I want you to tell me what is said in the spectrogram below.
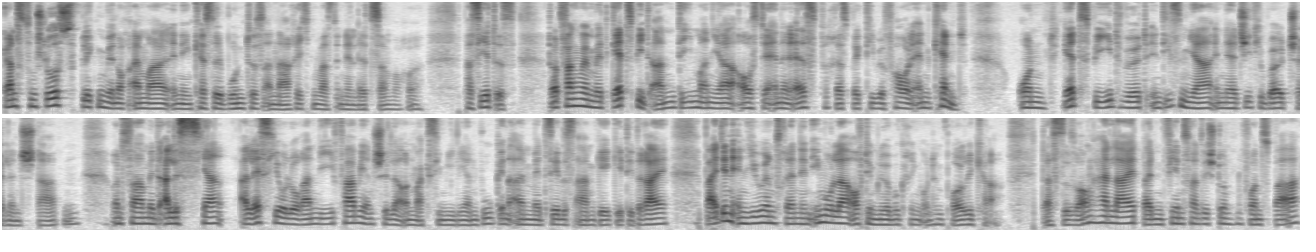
Ganz zum Schluss blicken wir noch einmal in den Kessel Buntes an Nachrichten, was in der letzten Woche passiert ist. Dort fangen wir mit GetSpeed an, die man ja aus der NLS respektive VLN kennt. Und GetSpeed wird in diesem Jahr in der GT World Challenge starten. Und zwar mit Alessia, Alessio Lorandi, Fabian Schiller und Maximilian Bug in einem Mercedes AMG GT3 bei den Endurance-Rennen in Imola, auf dem Nürburgring und im Paul Ricard. Das Saisonhighlight bei den 24 Stunden von Spa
